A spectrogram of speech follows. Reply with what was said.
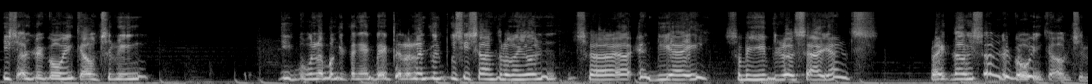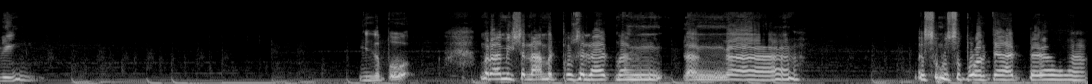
he's undergoing counseling. Di po ko nabanggit ang NBI, pero nandun po si Sandro ngayon sa NBI, sa Behavioral Science. Right now, he's undergoing counseling. Yun na po. Maraming salamat po sa lahat ng, ng, ah, na sumusuporta at ah,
